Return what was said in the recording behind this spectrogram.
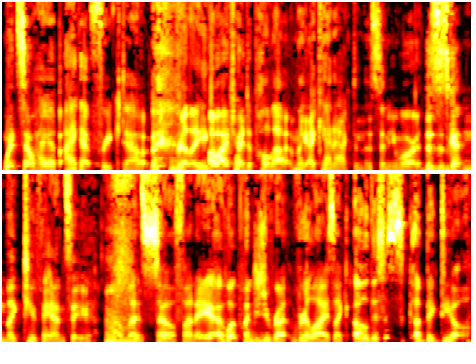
went so high up. I got freaked out. Really? oh, I tried to pull out. I'm like, I can't act in this anymore. This has gotten like too fancy. Oh, that's so funny. At what point did you re- realize, like, oh, this is a big deal?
